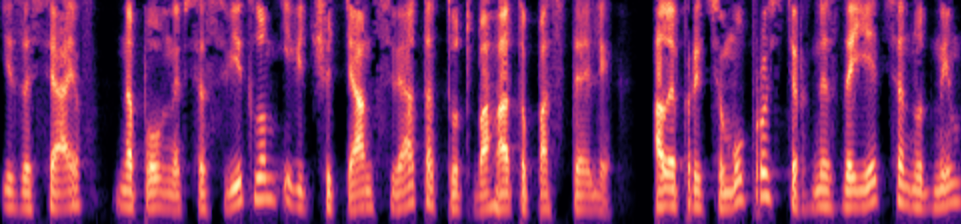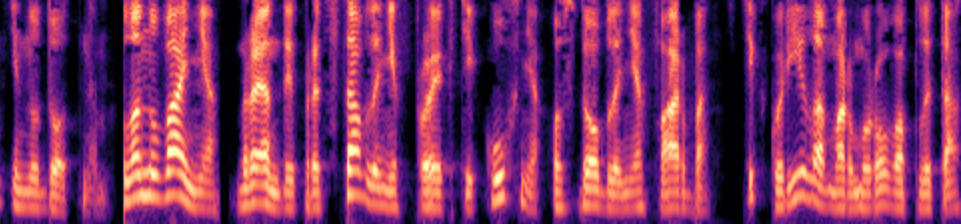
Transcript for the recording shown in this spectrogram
і засяяв, наповнився світлом і відчуттям свята тут багато пастелі, але при цьому простір не здається нудним і нудотним. Планування бренди представлені в проєкті кухня, оздоблення, фарба, тіккоріла, мармурова плита,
